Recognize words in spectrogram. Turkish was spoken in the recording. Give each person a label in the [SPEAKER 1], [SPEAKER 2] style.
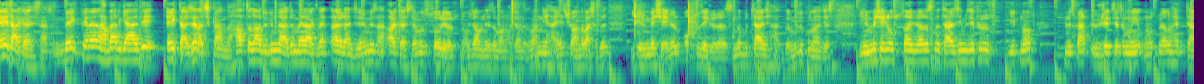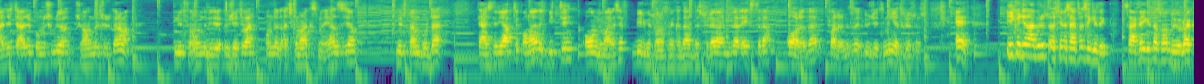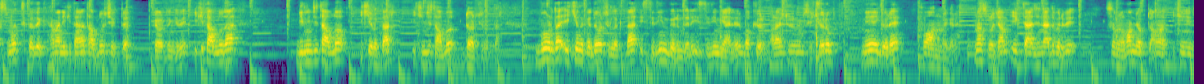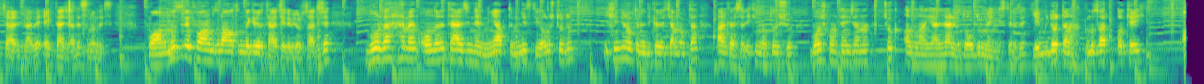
[SPEAKER 1] Evet arkadaşlar, beklenen haber geldi. Ek tercihler açıklandı. Haftalardır günlerdir merakla öğrencilerimiz, arkadaşlarımız soruyor. Hocam ne zaman, hocam ne zaman? Nihayet şu anda başladı. 25 Eylül, 30 Eylül arasında bu tercih haklarımızı kullanacağız. 25 Eylül, 30 Eylül arasında tercihimizi yapıyoruz. Dipnot. Lütfen ücret yatırmayı unutmayalım. Hep tercih tercih konuşuluyor şu anda çocuklar ama lütfen onun da bir ücreti var. Onu da açıklama kısmına yazacağım. Lütfen burada tercihleri yaptık, onayladık, bitti. Olmuyor maalesef. Bir gün sonrasına kadar da süre verdiler ekstra. O arada paranızı, ücretini yatırıyorsunuz. Evet, İlk önce ne yapıyoruz? ÖSYM sayfasına girdik. Sayfaya girdikten sonra duyurular kısmına tıkladık. Hemen iki tane tablo çıktı gördüğün gibi. İki tabloda birinci tablo 2 yıllıklar, ikinci tablo 4 yıllıklar. Burada 2 yıllık ve 4 yıllıkta istediğim bölümleri, istediğim yerleri bakıyorum, araştırıyorum, seçiyorum. Neye göre? Puanıma göre. Nasıl hocam? İlk tercihlerde böyle bir sınırlamam yoktu ama ikinci tercihlerde, ek tercihlerde sınırlıyız. Puanımız ve puanımızın altındakileri tercih edebiliyoruz sadece. Burada hemen onları tercihlerini yaptığım listeyi oluşturdum. İkinci noktaya dikkat edeceğim nokta arkadaşlar ikinci nokta şu. Boş kontenjanı çok az olan yerlerle doldurmayın listenizi. 24 tane hakkımız var. Okey.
